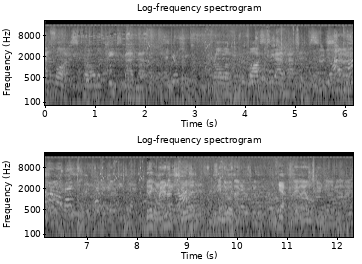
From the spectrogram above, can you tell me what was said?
And Fox for all of Peak's bad matchups. And Yoshi for all of Fox's bad matchups. Good shit. I don't know, Ben. He's having a good week today. He like ran up shielded because he knew a backer was coming. Yeah. I, I almost guarantee you knew that backer.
